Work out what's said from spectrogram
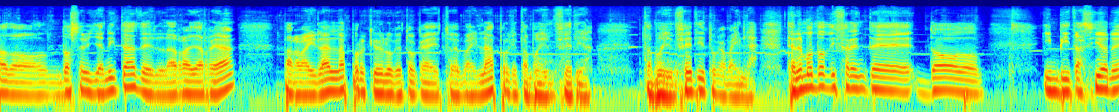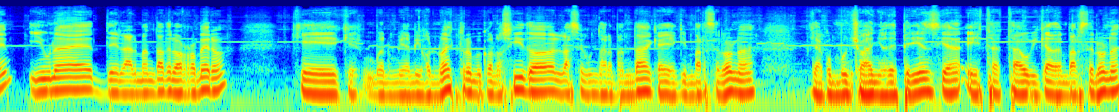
Escuchado dos sevillanitas de la Raya Real para bailarlas porque hoy lo que toca esto es bailar porque estamos en feria. Estamos en feria y toca bailar. Tenemos dos diferentes, dos invitaciones y una es de la Hermandad de los Romeros, que, que bueno, mi amigo nuestro, muy conocido, la segunda hermandad que hay aquí en Barcelona, ya con muchos años de experiencia. Esta está ubicada en Barcelona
